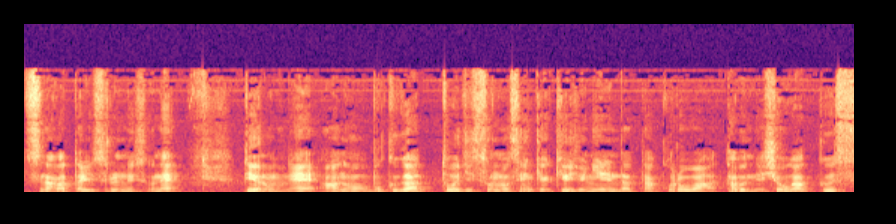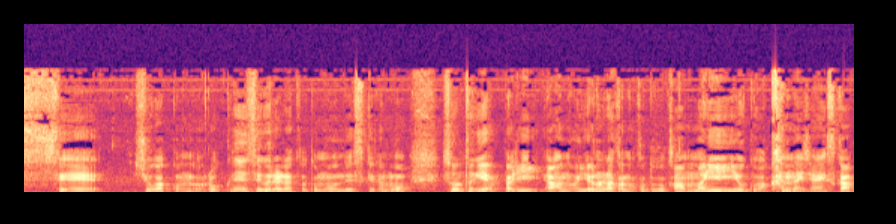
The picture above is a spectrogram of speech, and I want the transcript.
つながったりするんですよね。っていうのもね、あの、僕が当時その1992年だった頃は、多分ね、小学生、小学校の6年生ぐらいだったと思うんですけども、その時やっぱり、あの、世の中のこととかあんまりよくわかんないじゃないですか。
